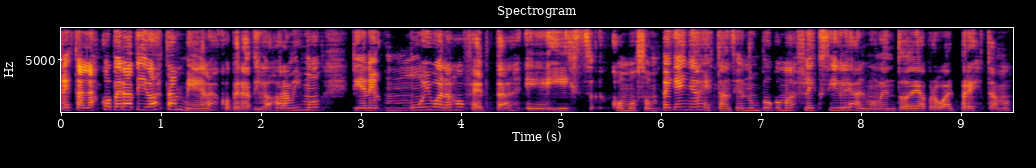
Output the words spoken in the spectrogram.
Están las cooperativas también. Las cooperativas ahora mismo tienen muy buenas ofertas eh, y como son pequeñas están siendo un poco más flexibles al momento de aprobar préstamos.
